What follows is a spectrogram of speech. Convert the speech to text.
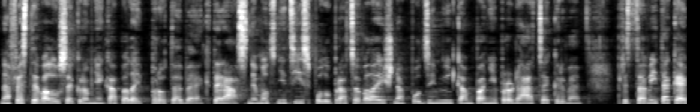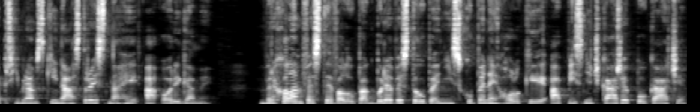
Na festivalu se kromě kapely Pro tebe, která s nemocnicí spolupracovala již na podzimní kampani pro dárce krve, představí také příbramský nástroj snahy a origami. Vrcholem festivalu pak bude vystoupení skupiny Holky a písničkáře Pokáče,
